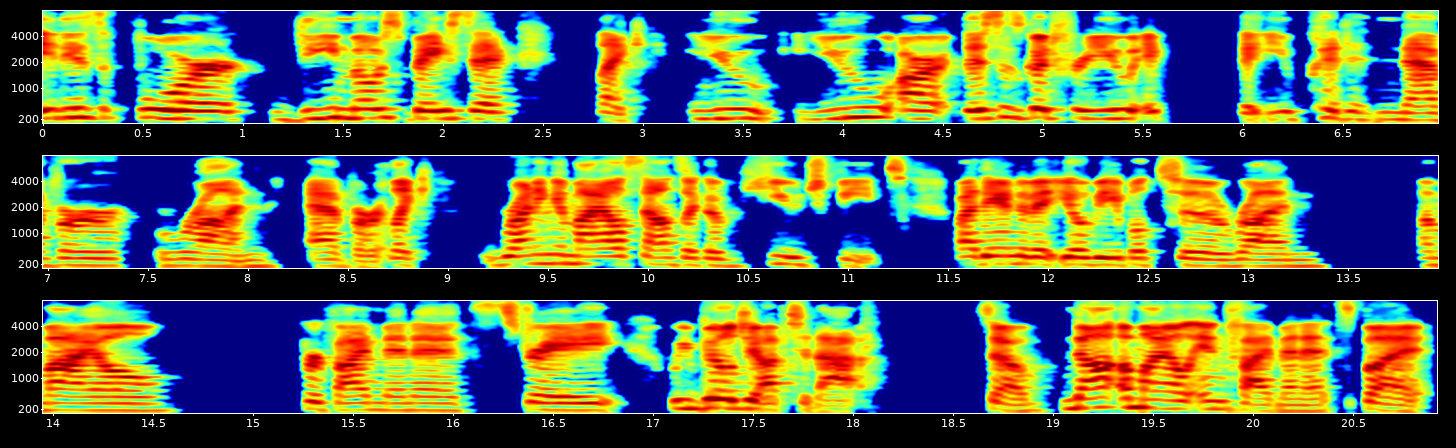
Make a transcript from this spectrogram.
It is for the most basic, like you, you are. This is good for you if that you could never run ever. Like running a mile sounds like a huge feat. By the end of it, you'll be able to run a mile for five minutes straight. We build you up to that. So not a mile in five minutes, but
